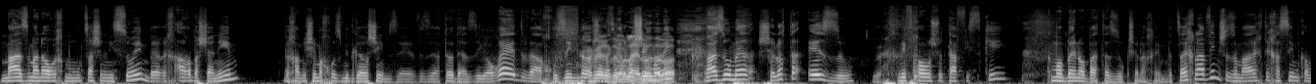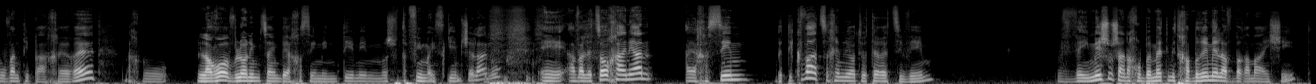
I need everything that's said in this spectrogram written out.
מה הזמן האורך ממוצע של נישואים? בערך ארבע שנים, ו-50% מתגרשים, זה, וזה, אתה יודע, זה יורד, והאחוזים של הגירושים לא עולים, ואז הוא אומר, שלא תעזו לבחור שותף עסקי כמו בן או בת הזוג שלכם. וצריך להבין שזו מערכת יחסים כמובן טיפה אחרת, אנחנו לרוב לא נמצאים ביחסים אינטימיים עם השותפים העסקיים שלנו, אה, אבל לצורך העניין, היחסים בתקווה צריכים להיות יותר יציבים, ועם מישהו שאנחנו באמת מתחברים אליו ברמה האישית,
